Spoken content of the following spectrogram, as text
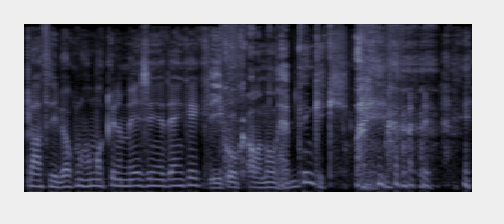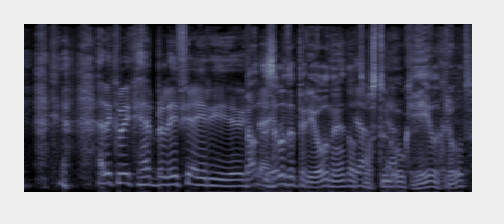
platen die we ook nog allemaal kunnen meezingen, denk ik. Die ik ook allemaal heb, denk ik. ja, elke week herbeleef jij hier jeugd. Dezelfde periode, hè. dat was toen ook heel groot.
